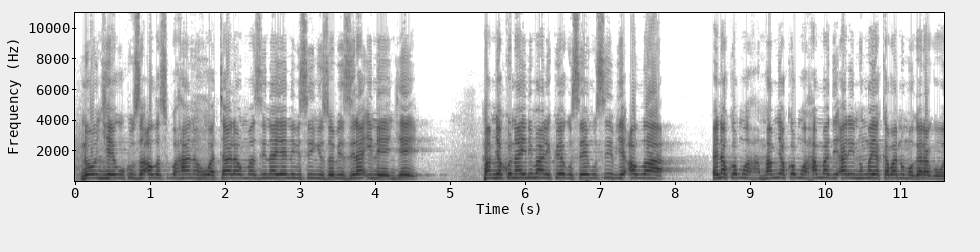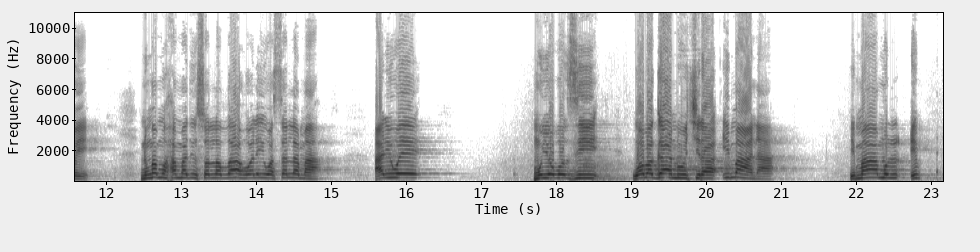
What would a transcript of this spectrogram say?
nongeye gukuza Allah subhanahu wa ta'ala mu mazina ye n'ibisingizo bizira inenge mpamya ko nta imana ikwiye gusenga usibye Allah ari nako mpamya ko Muhammad ari intumwa ye akaba n'umugaragu we intumwa Muhammad sallallahu alaihi wasallama ari we muyobozi w'abagandukira imana imamul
